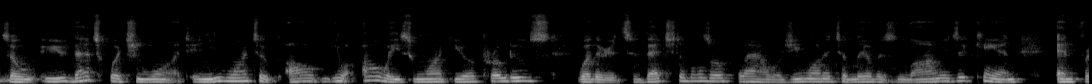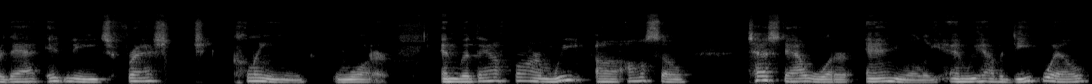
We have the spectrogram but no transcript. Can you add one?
So you that's what you want. And you want to all you always want your produce, whether it's vegetables or flowers, you want it to live as long as it can. And for that, it needs fresh, clean water. And with our farm, we uh, also test our water annually, and we have a deep well.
